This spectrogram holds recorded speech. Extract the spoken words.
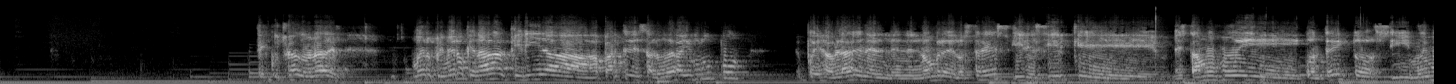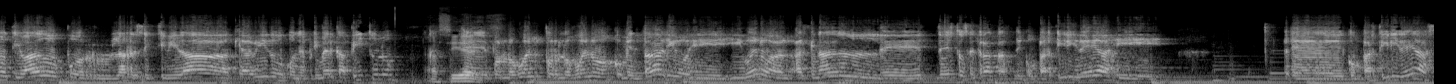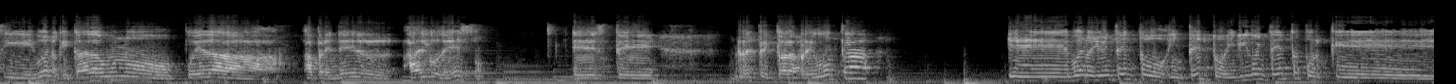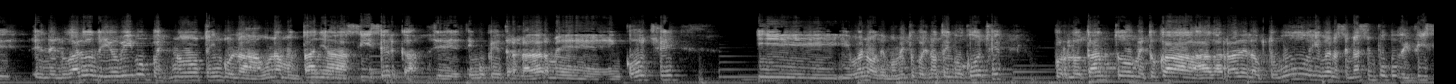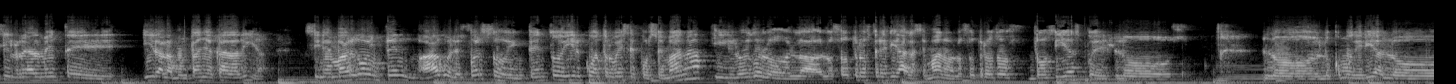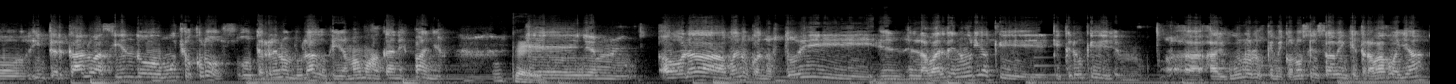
Escuchado, Nader. Bueno, primero que nada quería, aparte de saludar al grupo, pues hablar en el, en el nombre de los tres y decir que estamos muy contentos y muy motivados por la receptividad que ha habido con el primer capítulo Así es. Eh, por, los buen, por los buenos comentarios y, bueno, al, final de esto se trata, de compartir ideas y eh, compartir ideas y bueno, que cada uno pueda aprender algo de eso. Este, respecto a la pregunta, eh, bueno, yo intento, intento, y digo intento porque en el lugar donde yo vivo, pues no tengo la, una montaña así cerca. Eh, tengo que trasladarme en coche y, bueno, de momento pues no tengo coche, por lo tanto me toca agarrar el autobús y bueno, se me hace un poco difícil realmente ir a la montaña cada día. Sin embargo, intento, hago el esfuerzo, intento ir cuatro veces por semana y luego los otros tres días a la semana, los otros dos, dos días, pues los, lo, como diría, los intercalo haciendo mucho cross o terreno ondulado que llamamos acá en España. Eh, ahora, bueno, cuando estoy en, la Val de Nuria, que, creo que algunos los que me conocen saben que trabajo allá,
